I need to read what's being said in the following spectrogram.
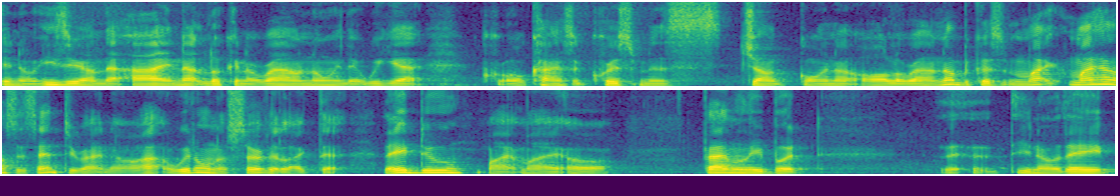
you know easier on the eye not looking around knowing that we got all kinds of christmas junk going on all around. No because my my house is empty right now. I, we don't observe it like that. They do my my uh family but you know they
